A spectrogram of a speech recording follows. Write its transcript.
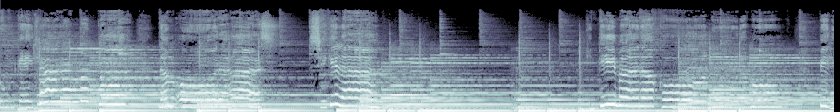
kung kailangan mo pa ng oras. Sige lang. Hindi man ako ang una mong pili.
